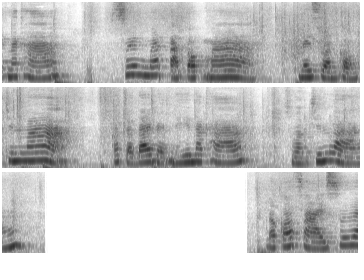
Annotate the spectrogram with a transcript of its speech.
กนะคะ ซึ่งเมื่อตัดออกมาในส่วนของชิ้นหน้า ก็จะได้แบบนี้นะคะ ส่วนชิ้นหลัง แล้วก็สายเสื้อ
